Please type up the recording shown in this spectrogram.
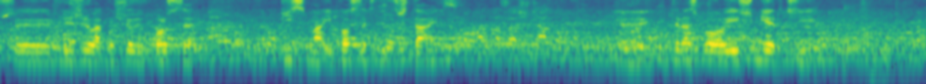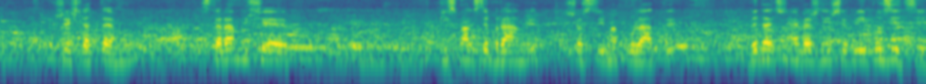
przybliżyła Kościołowi w Polsce pisma i postać Edith Stein. I teraz po jej śmierci, 6 lat temu, staramy się w pismach zebranych siostry Imakulaty wydać najważniejsze jej pozycje.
